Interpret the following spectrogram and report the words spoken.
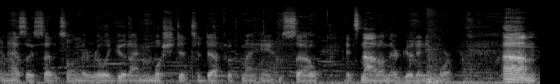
And as I said, it's on there really good. I mushed it to death with my hands, so it's not on there good anymore. Um,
